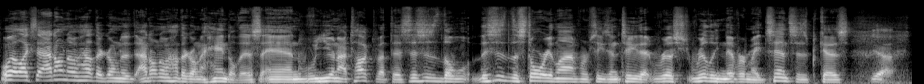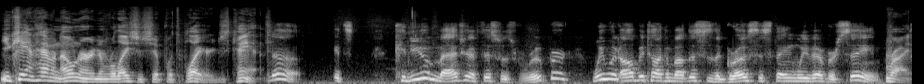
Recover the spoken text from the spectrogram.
Well, like I said, I don't know how they're going to. I don't know how they're going to handle this. And you and I talked about this. This is the this is the storyline from season two that really, really never made sense. Is because Yeah. you can't have an owner in a relationship with the player. You just can't. No, it's. Can you imagine if this was Rupert? We would all be talking about this is the grossest thing we've ever seen. Right.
